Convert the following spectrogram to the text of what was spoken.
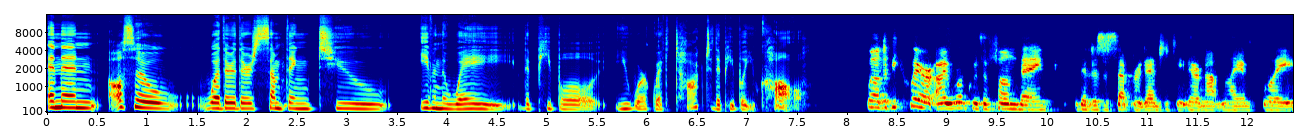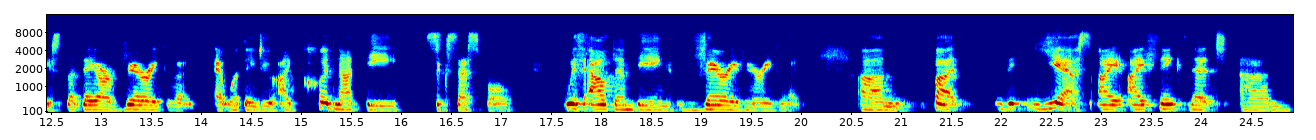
and then also whether there's something to even the way the people you work with talk to the people you call. Well, to be clear, I work with a phone bank that is a separate entity. They're not my employees, but they are very good at what they do. I could not be successful without them being very, very good. Um, but the, yes, I, I think that um,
